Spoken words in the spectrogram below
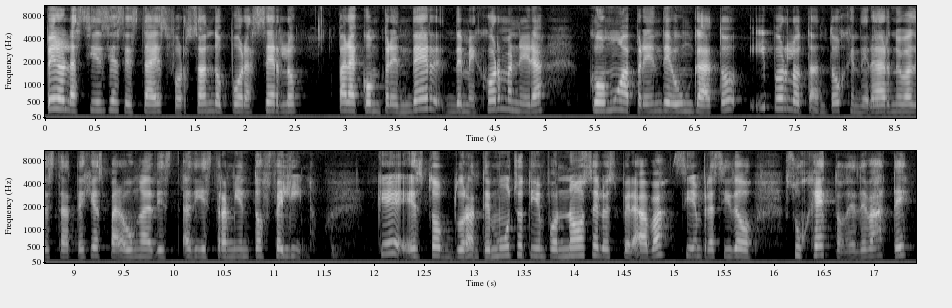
pero la ciencia se está esforzando por hacerlo para comprender de mejor manera cómo aprende un gato y por lo tanto generar nuevas estrategias para un adiestramiento felino que esto durante mucho tiempo no se lo esperaba, siempre ha sido sujeto de debate,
